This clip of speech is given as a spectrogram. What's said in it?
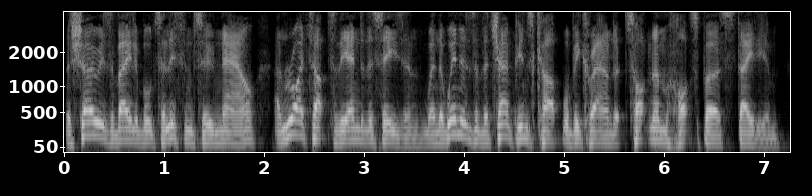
The show is available to listen to now and right up to the end of the season when the winners of the Champions Cup will be crowned at Tottenham Hotspur Stadium –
